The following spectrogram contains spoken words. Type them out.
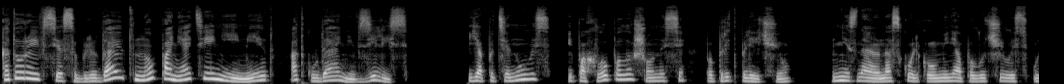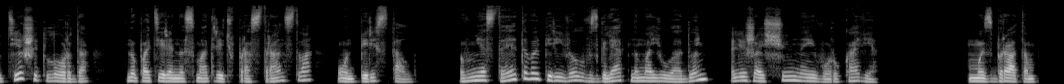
которые все соблюдают, но понятия не имеют, откуда они взялись. Я потянулась и похлопала Шонесси по предплечью. Не знаю, насколько у меня получилось утешить лорда, но потерянно смотреть в пространство он перестал. Вместо этого перевел взгляд на мою ладонь, лежащую на его рукаве. Мы с братом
